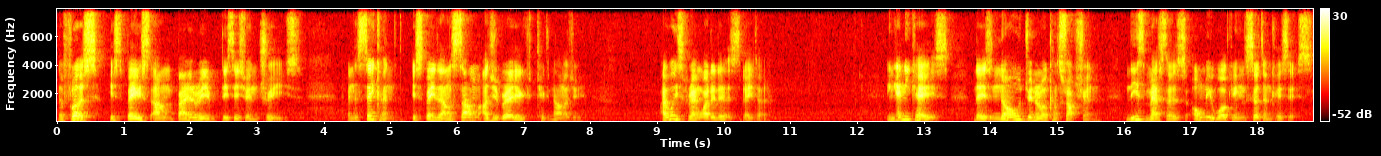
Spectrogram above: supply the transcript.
The first is based on binary decision trees, and the second is based on some algebraic technology. I will explain what it is later. In any case, there is no general construction. These methods only work in certain cases.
